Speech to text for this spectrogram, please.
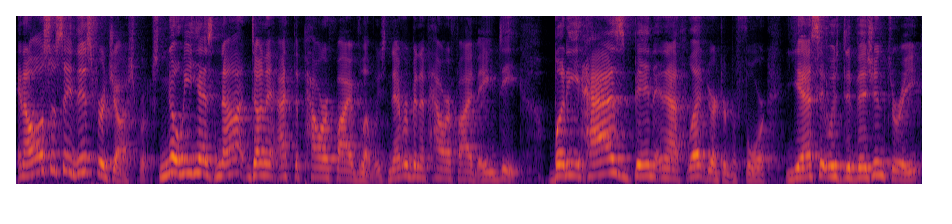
And I'll also say this for Josh Brooks. No, he has not done it at the Power 5 level. He's never been a Power 5 AD, but he has been an athletic director before. Yes, it was Division 3.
